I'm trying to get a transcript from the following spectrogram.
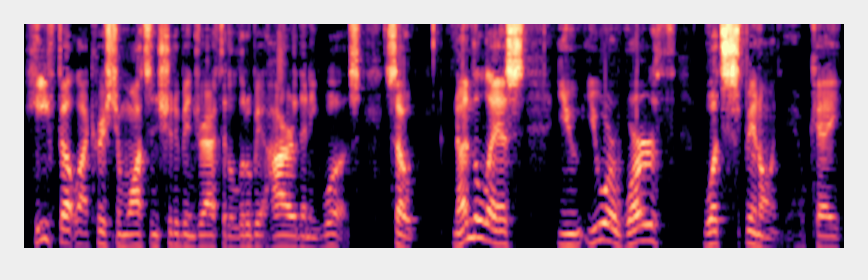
he felt like Christian Watson should have been drafted a little bit higher than he was. So, nonetheless, you you are worth what's spent on you. Okay,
